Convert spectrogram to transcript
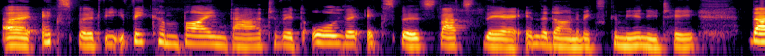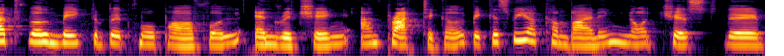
uh, expert we, if we combine that with all the experts that's there in the dynamics community that will make the book more powerful enriching and practical because we are combining not just the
